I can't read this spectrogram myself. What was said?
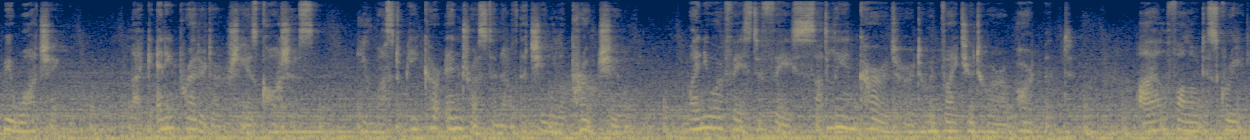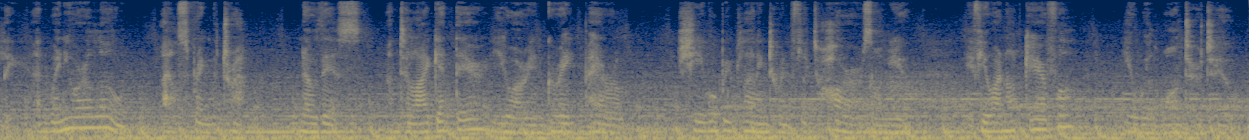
Will be watching. Like any predator, she is cautious. You must pique her interest enough that she will approach you. When you are face to face, subtly encourage her to invite you to her apartment. I'll follow discreetly, and when you are alone, I'll spring the trap. Know this, until I get there, you are in great peril. She will be planning to inflict horrors on you. If you are not careful, you will want her to.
